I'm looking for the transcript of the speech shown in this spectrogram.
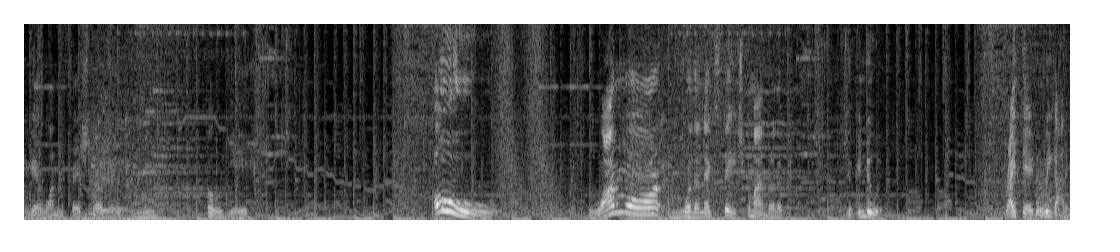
You get one fish though. Yeah. Oh yeah. Oh! One more for the next stage. Come on, brother. You can do it. Right there, dude. We got it.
